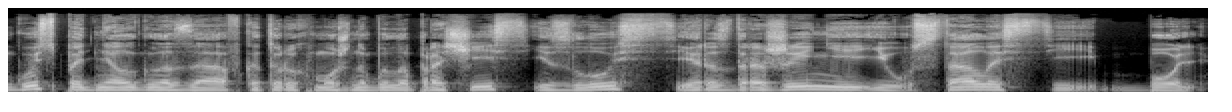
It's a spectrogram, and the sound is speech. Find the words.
Гость поднял глаза, в которых можно было прочесть и злость, и раздражение, и усталость, и боль.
